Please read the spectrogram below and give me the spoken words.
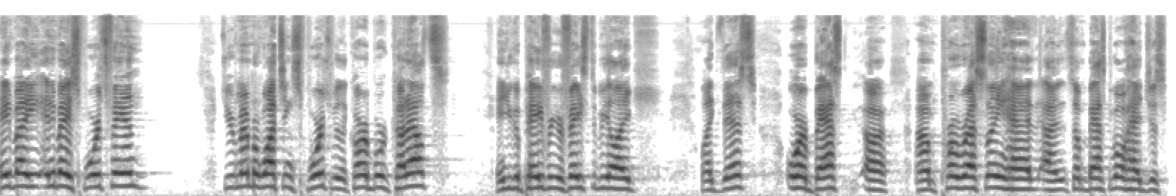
Anybody, anybody a sports fan? Do you remember watching sports with the cardboard cutouts? And you could pay for your face to be like, like this? Or bas- uh, um, pro wrestling had, uh, some basketball had just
